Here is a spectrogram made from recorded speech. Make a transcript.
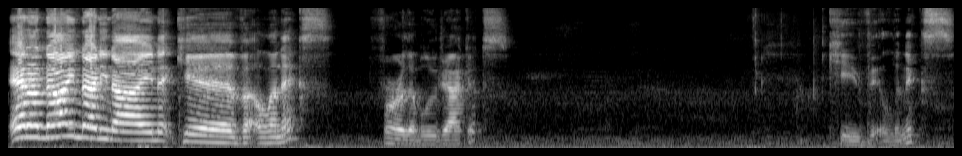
And a 9.99 Kiv Lennox for the Blue Jackets. Kiv Lennox.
